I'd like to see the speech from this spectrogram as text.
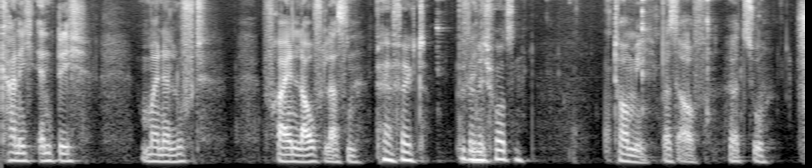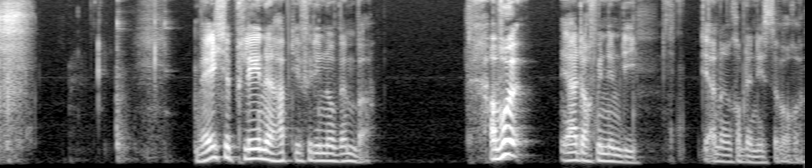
kann ich endlich meiner Luft freien Lauf lassen. Perfekt. Bitte nicht furzen. Tommy, pass auf, hör zu. Welche Pläne habt ihr für den November? Obwohl, ja doch, wir nehmen die. Die andere kommt ja nächste Woche.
